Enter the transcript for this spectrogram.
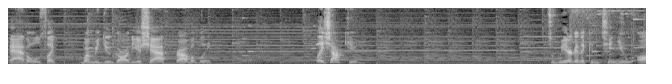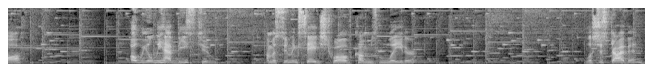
battles, like when we do Guardia Shaft probably. Play Shot Cube. So we are going to continue off. Oh, we only have these two. I'm assuming stage 12 comes later. Let's just dive in.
